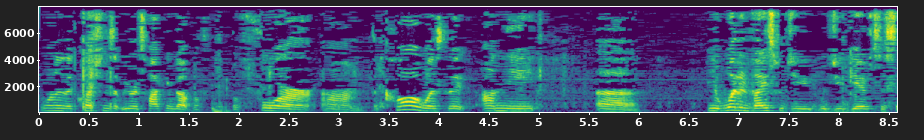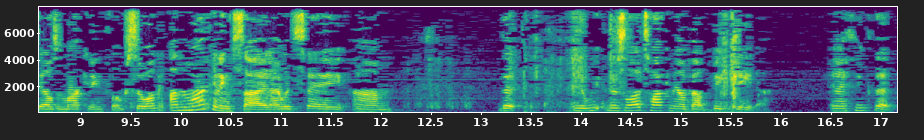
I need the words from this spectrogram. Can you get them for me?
one of the questions that we were talking about bef- before um, the call was that on the uh, you know, what advice would you would you give to sales and marketing folks? So on, on the marketing side, I would say um, that you know we, there's a lot of talk now about big data, and I think that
